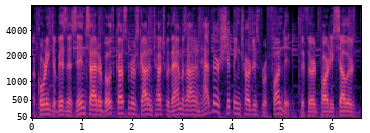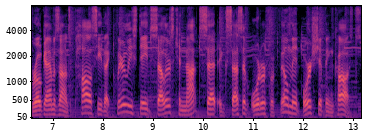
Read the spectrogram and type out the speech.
According to Business Insider, both customers got in touch with Amazon and had their shipping charges refunded. The third party sellers broke broke Amazon's policy that clearly states sellers cannot set excessive order fulfillment or shipping costs.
